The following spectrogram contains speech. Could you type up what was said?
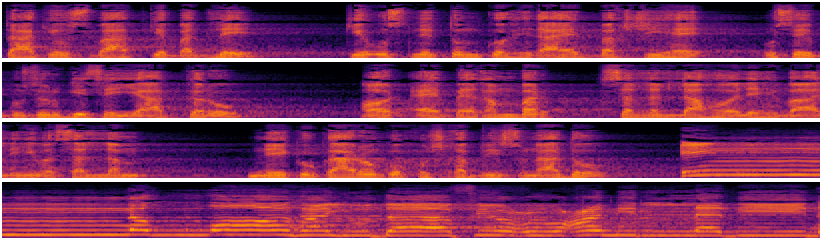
تاکہ اس بات کے بدلے کہ اس نے تم کو ہدایت بخشی ہے، اسے بزرگی سے یاد کرو۔ اور اے پیغمبر صلی اللہ علیہ وآلہ وسلم نیکوکاروں کو خوشخبری سنا دو۔ ان اللہ يدافع عن الذین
